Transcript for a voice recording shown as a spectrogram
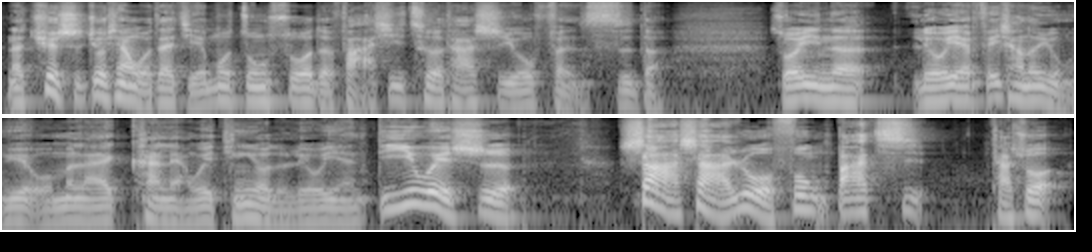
那确实就像我在节目中说的，法系车它是有粉丝的，所以呢，留言非常的踊跃。我们来看两位听友的留言，第一位是飒飒若风八七，他说。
